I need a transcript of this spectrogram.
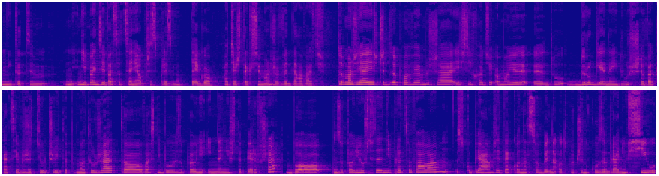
nikt o tym nie będzie Was oceniał przez pryzmat tego, chociaż tak się może wydawać. To może ja jeszcze dopowiem, że jeśli chodzi o moje y, drugie najdłuższe wakacje w życiu, czyli te po maturze, to właśnie były zupełnie inne niż te pierwsze, bo zupełnie już wtedy nie pracowałam, skupiałam się tylko na sobie, na odpoczynku, zebraniu sił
